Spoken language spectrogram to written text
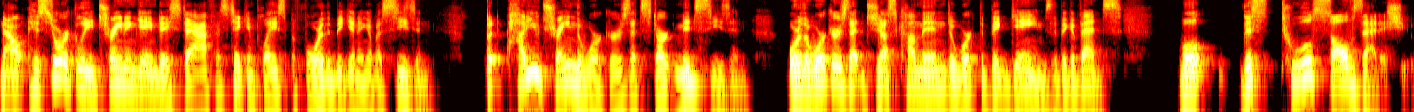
Now, historically, training game day staff has taken place before the beginning of a season. But how do you train the workers that start mid season or the workers that just come in to work the big games, the big events? Well, this tool solves that issue.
